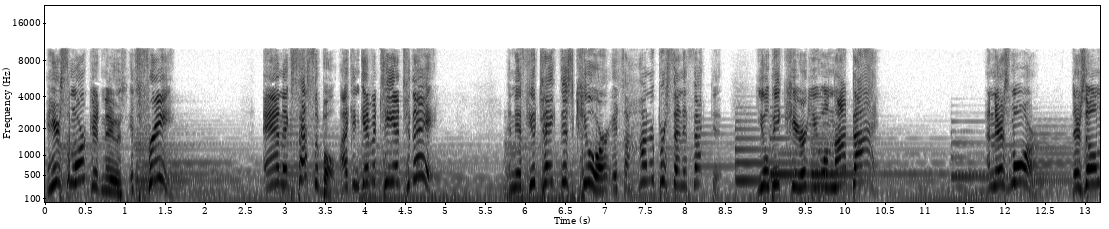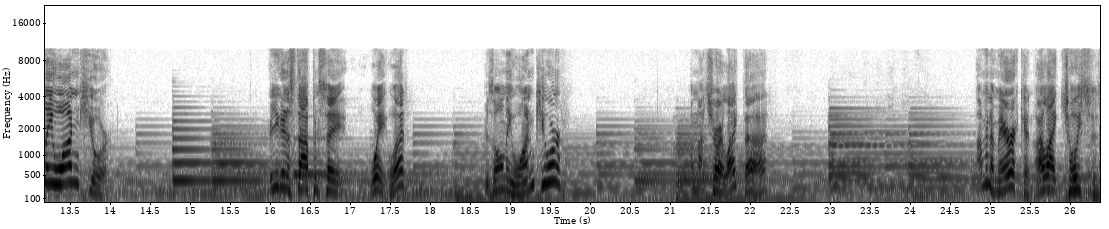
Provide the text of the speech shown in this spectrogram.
And here's some more good news it's free and accessible. I can give it to you today. And if you take this cure, it's 100% effective. You'll be cured, you will not die. And there's more. There's only one cure. Are you going to stop and say, wait, what? There's only one cure? I'm not sure I like that. I'm an American. I like choices,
